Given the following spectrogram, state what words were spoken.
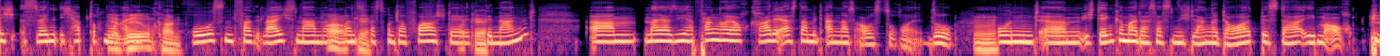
Ich, Sven, ich habe doch nur einen großen Vergleichsnamen, damit Ah, man okay. sich was drunter vorstellt, Okay. genannt. Ähm, naja, sie fangen ja auch gerade erst damit an, das auszurollen. So. Mhm. Und ähm, ich denke mal, dass das nicht lange dauert, bis da eben auch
